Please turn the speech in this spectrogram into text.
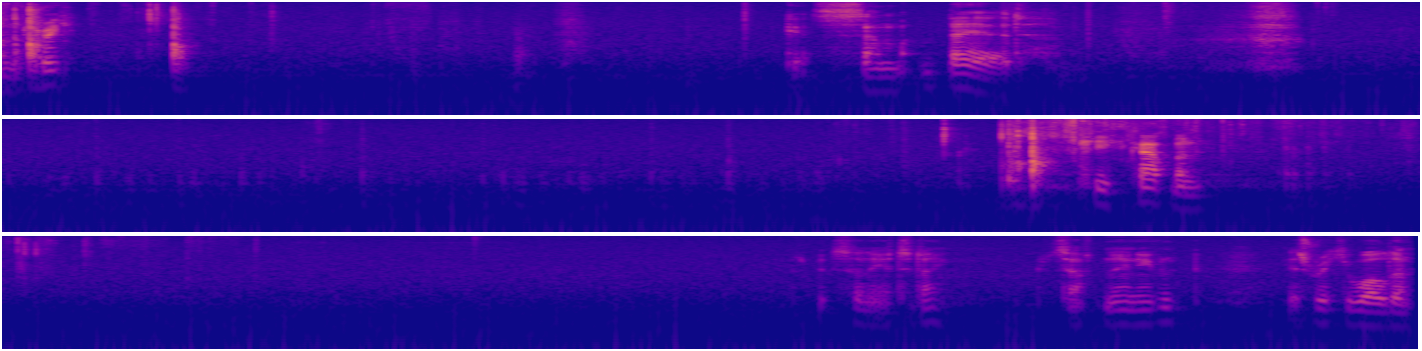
entry. Gets Sam Baird. Keith Cadman. It's a bit sunnier today, this afternoon even, it's Ricky Walden.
